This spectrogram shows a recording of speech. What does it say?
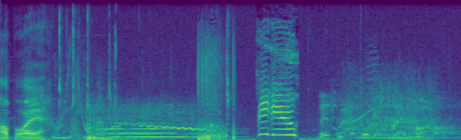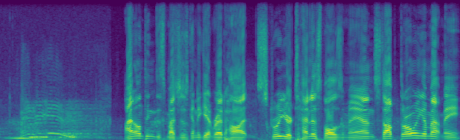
Oh boy. Redo! This match will get red hot. And begin. I don't think this match is gonna get red hot. Screw your tennis balls, man. Stop throwing them at me.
